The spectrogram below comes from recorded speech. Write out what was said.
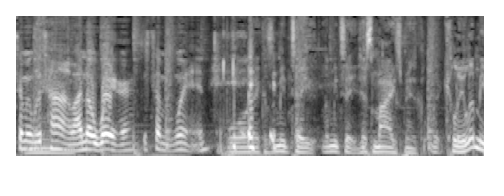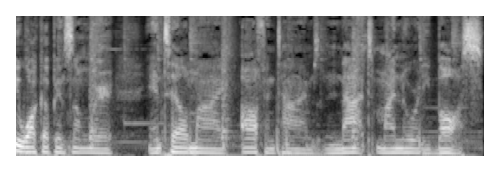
Tell me Man. what mm. time. I know where. Just tell me when. Boy, because let me tell you, let me tell you, just my experience. Kalia, let me walk up in somewhere and tell my oftentimes not minority boss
